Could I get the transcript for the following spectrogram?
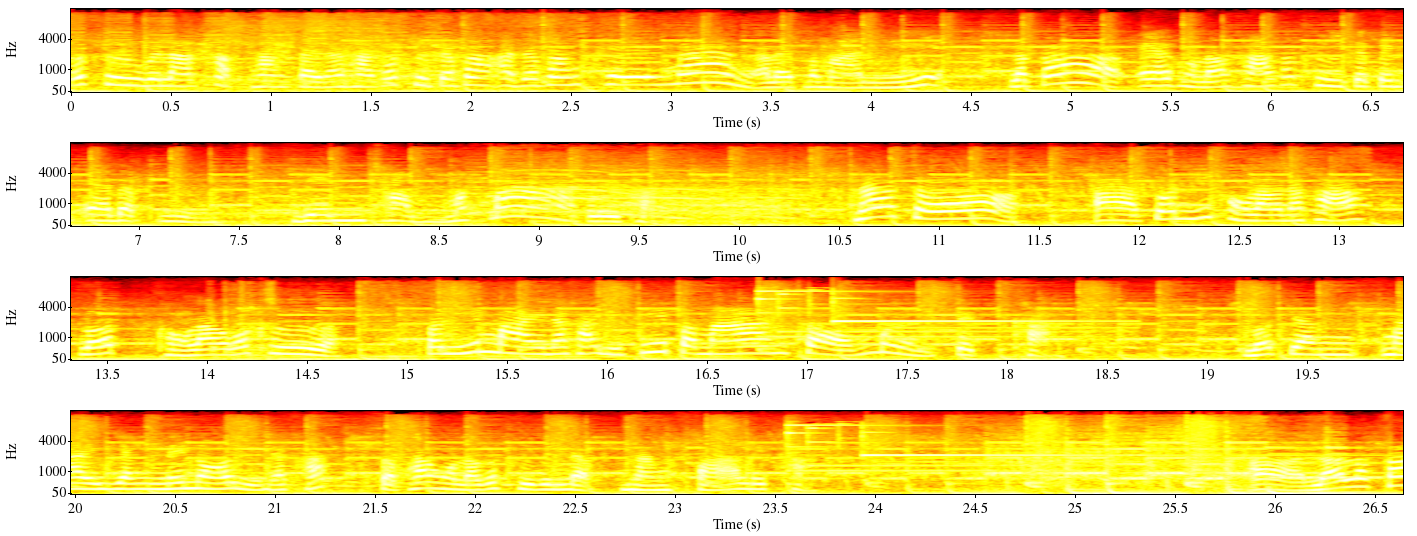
ก็คือเวลาขับทางไกลนะคะ ก็คือจะฟังอาจจะฟังเพลงบ้างอะไรประมาณนี้ แล้วก็แอร์ของเราคะก็คือจะเป็นแอร์แบบเย็นฉ่ำมากๆเลยค่ะ หน้าจออ่าตัวนี้ของเรานะคะ รถของเราก็คือ ตอนนี้ไม้นะคะอยู่ที่ประมาณ 27,000ค่ะ รถยังไม้ยังน้อยๆอยู่นะคะ สภาพของเราก็คือเป็นแบบนางฟ้าเลยค่ะอ่าแล้วแล้วก็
